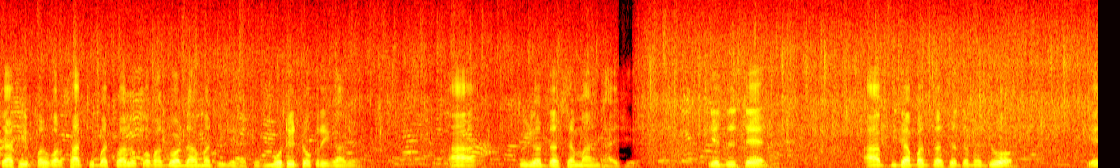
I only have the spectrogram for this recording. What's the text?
ત્યાંથી પણ વરસાદથી બચવા લોકોમાં દોડધામ મચી ગઈ હતી. મોટી ટોકરી ગામે. આ વીડિયો દ્રશ્યમાન થાય છે. એ જ રીતે આ બીજા પણ દ્રશ્યો તમે જુઓ કે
